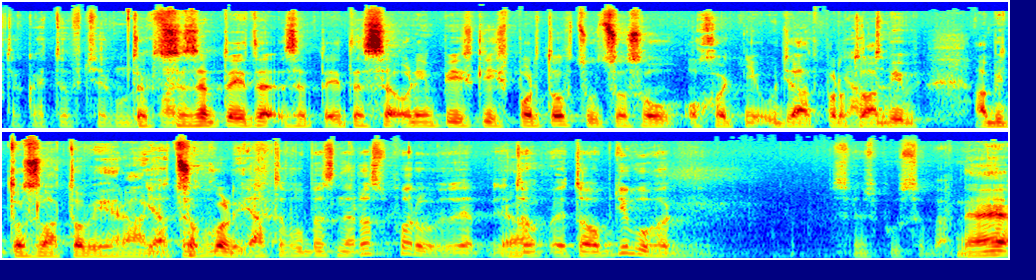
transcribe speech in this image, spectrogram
Tak ať to v červnu Tak se zeptejte, zeptejte se olympijských sportovců, co jsou ochotní udělat pro to, to, aby, aby to zlato vyhráli. Já to, cokoliv. Já to vůbec nerozporu. Je, je, to, je to obdivuhodný svým způsobem. Ne,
